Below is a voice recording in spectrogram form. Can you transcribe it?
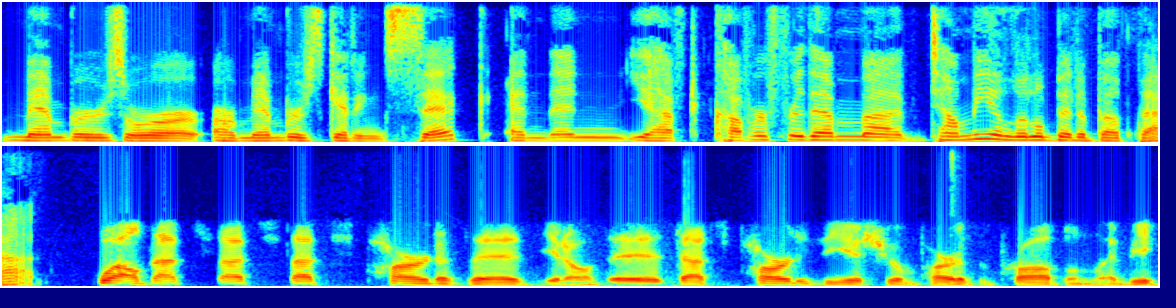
members or are, are members getting sick, and then you have to cover for them? Uh, tell me a little bit about that. Well, that's that's that's part of the you know the that's part of the issue and part of the problem. Maybe you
